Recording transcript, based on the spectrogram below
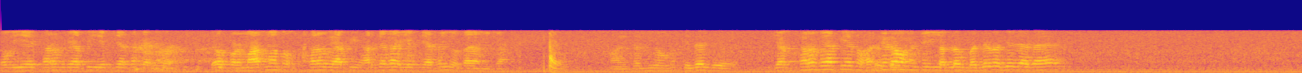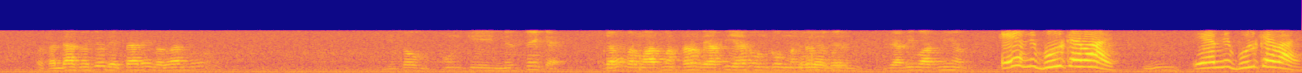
तो ये सर्वव्यापी एक जैसा कैसे होगा तो परमात्मा तो सर्वव्यापी हर जगह एक जैसा ही होता है हमेशा हाँ इधर भी होगा इधर जो जब सर्वव्यापी है तो हर जगह होना चाहिए सब लोग मंदिर में क्यों जाता है और संदास में क्यों देखता नहीं भगवान को ये तो उनकी मिस्टेक है जब परमात्मा सर्वव्यापी है तो उनको मंदिर में कोई ज्यादा बात नहीं होती એ એમની ભૂલ કહેવાય हम्म। એ એમની ભૂલ કહેવાય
